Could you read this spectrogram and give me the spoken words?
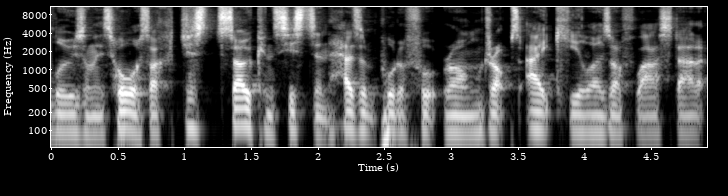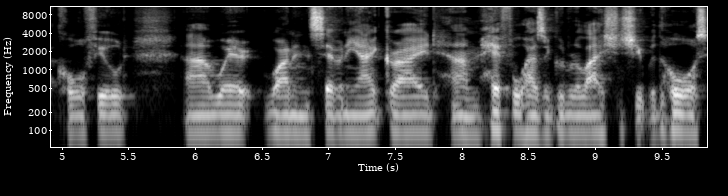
lose on this horse. Like just so consistent, hasn't put a foot wrong. Drops eight kilos off last start at Caulfield, uh, where one in seventy eight grade. Um, Heffel has a good relationship with the horse.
